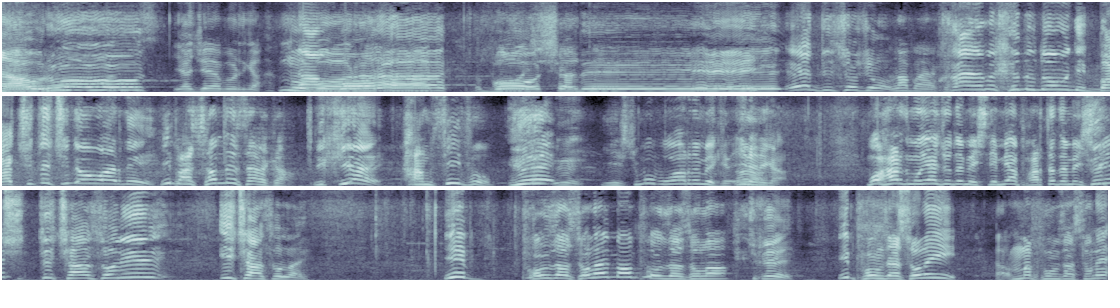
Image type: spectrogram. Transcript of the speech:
наврӯз як ҷоя бор дига муборак бошаде э дилшодҷон хайми хиду домуди бачита чӣ доварди и бачам нест ака и кие ҳамсифум е шумо бовар намекунед ина дига мо ҳарду мо як ҷода мешинем як партада мешинем ту чанд соли и чанд солай? И понздаҳ сола ман понздаҳ сола. Чӣ и понздаҳ солаи ман понздаҳ солаи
